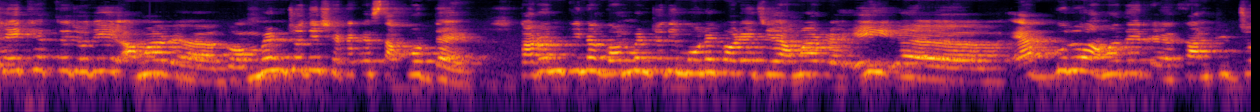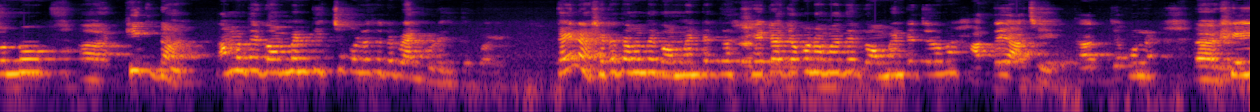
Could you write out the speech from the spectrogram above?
সেই ক্ষেত্রে যদি আমার গভর্নমেন্ট যদি সেটাকে সাপোর্ট দেয়, কারণ কিনা গভর্নমেন্ট যদি মনে করে যে আমার এই অ্যাপগুলো আমাদের কান্ট্রির জন্য ঠিক নয়, আমাদের গভর্নমেন্ট ইচ্ছে করলে সেটা ব্যান করে দিতে পারে। তাই না? সেটা তো আমাদের গভর্নমেন্টের সেটা যখন আমাদের গভর্নমেন্টের যখন হাতে আছে তার যখন সেই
